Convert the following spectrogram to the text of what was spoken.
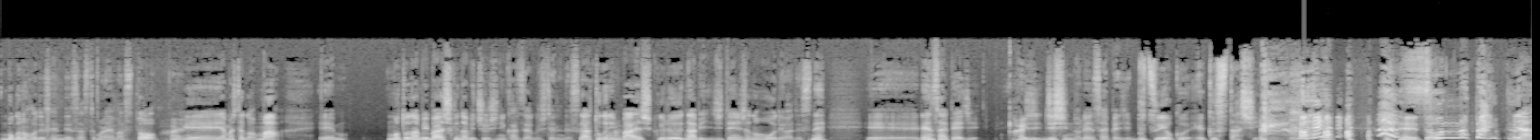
僕の方で宣伝させてもらいますと、はい。えー山下君は、まあ、えーモトナビ、バイシクルナビ中心に活躍してるんですが、特にバイシクルナビ、自転車の方ではですね、えー連載ページ、はい。じ自身の連載ページ、物欲エクスタシー。えーとそんなタイトル。いや、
